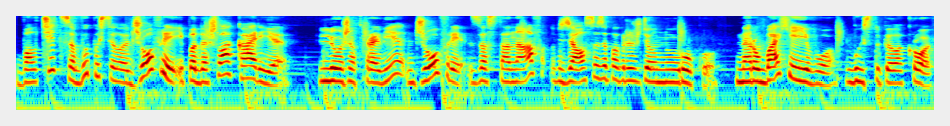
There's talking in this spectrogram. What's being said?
Волчица выпустила Джоффри и подошла к Арии. Лежа в траве, Джоффри, застонав, взялся за поврежденную руку. На рубахе его выступила кровь.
